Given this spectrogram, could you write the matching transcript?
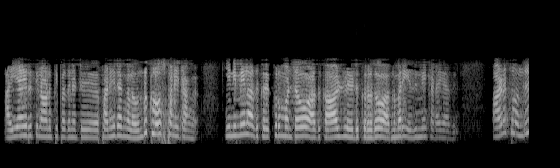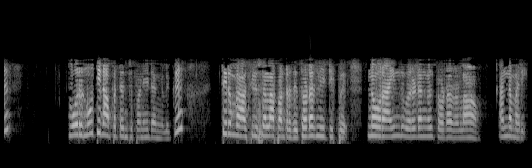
ஐயாயிரத்தி நானூத்தி பதினெட்டு பணியிடங்களை வந்து க்ளோஸ் பண்ணிட்டாங்க. இனிமேல் அதுக்கு ரெக்ரூட்மெண்ட்டோ அதுக்கு ஆள் எடுக்கிறதோ அந்த மாதிரி எதுவுமே கிடையாது. அடுத்து வந்து ஒரு நூத்தி நாற்பத்தஞ்சு பணியிடங்களுக்கு திரும்ப அஸ்யூசலா பண்றது. தொடர் நீட்டிப்பு. இன்னும் ஒரு ஐந்து வருடங்கள் தொடரலாம். அந்த மாதிரி.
